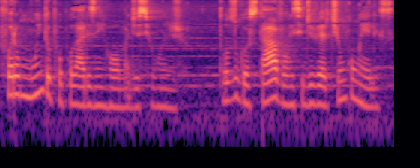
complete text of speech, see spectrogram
foram muito populares em Roma, disse o anjo. Todos gostavam e se divertiam com eles.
